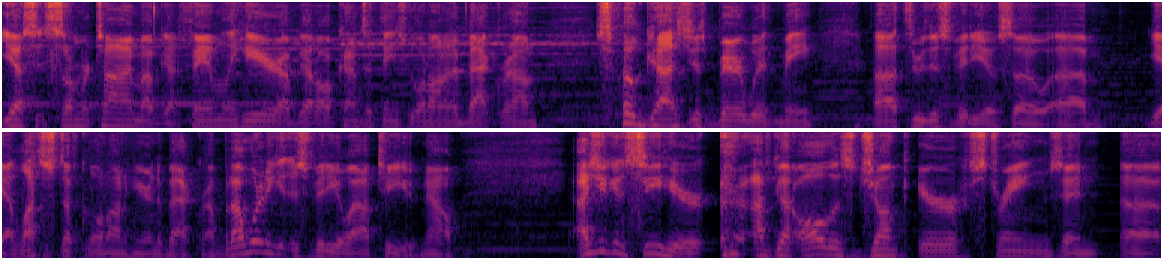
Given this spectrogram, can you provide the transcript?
Yes, it's summertime. I've got family here. I've got all kinds of things going on in the background. So guys, just bear with me uh, through this video. So um, yeah, lots of stuff going on here in the background. But I wanted to get this video out to you. Now, as you can see here, I've got all this junk error strings and uh,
